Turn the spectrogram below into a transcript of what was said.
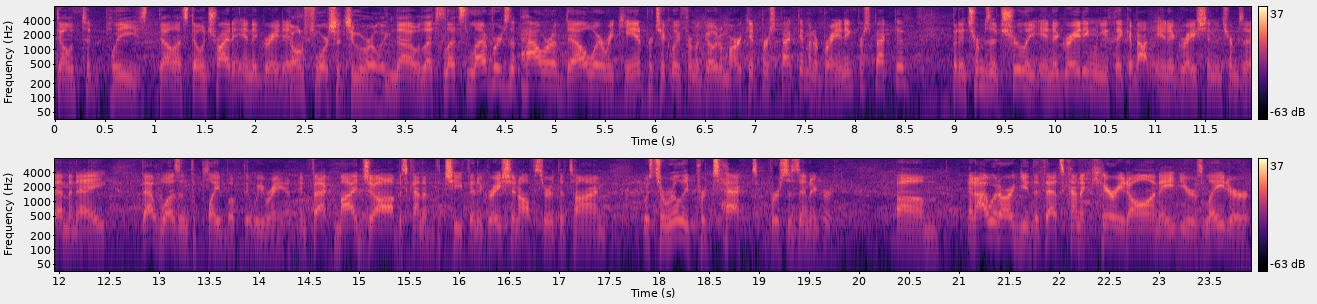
Don't, please, don't- let's don't try to integrate it. Don't force it too early. No, let's, let's leverage the power of Dell where we can, particularly from a go-to-market perspective and a branding perspective. But in terms of truly integrating, when you think about integration in terms of M&A, that wasn't the playbook that we ran. In fact, my job as kind of the chief integration officer at the time was to really protect versus integrate. Um, and I would argue that that's kind of carried on eight years later,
